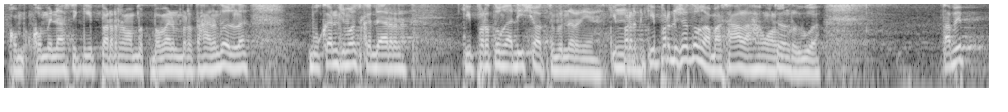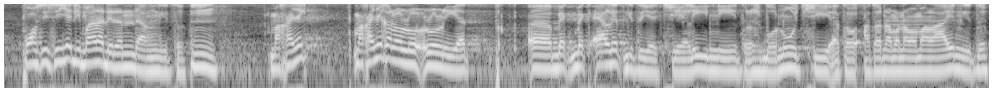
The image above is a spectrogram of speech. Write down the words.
kom- kombinasi kiper sama pemain bertahan itu adalah bukan cuma sekedar kiper tuh nggak di shot sebenarnya. Kiper kiper di shot tuh nggak masalah menurut gua. Tapi posisinya di mana dia nendang gitu Hmm. makanya makanya kalau lu, lu lihat eh, back-back elit gitu ya. Cielini terus Bonucci atau atau nama-nama lain gitu.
